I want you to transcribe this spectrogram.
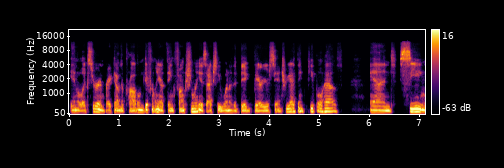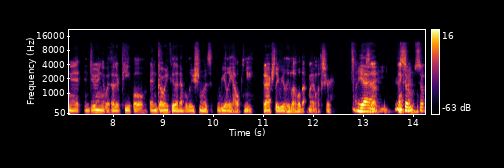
in elixir and break down the problem differently or think functionally is actually one of the big barriers to entry i think people have. And seeing it and doing it with other people and going through that evolution was really helped me. It actually really leveled up my elixir. Yeah. So thanks, so, so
